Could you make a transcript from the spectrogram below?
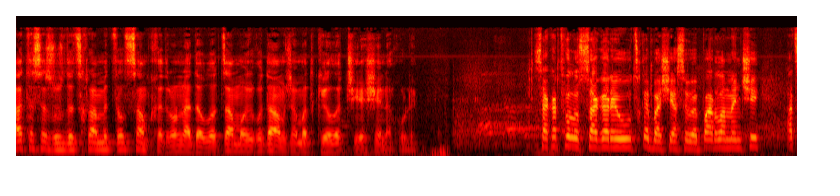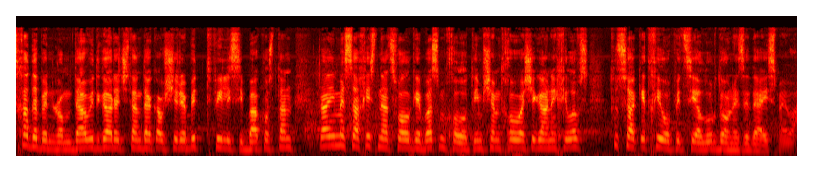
1039 წელს სამხედრო ნადავლად წამოიღო და ამჟამად გელათშია შენახული. საქართველოს საგარეო უწყებაში ასევე პარლამენტში აცხადებენ, რომ დავით გარეჯთან დაკავშირებით თბილისი ბაქოსთან რაიმე სახის ნაცვალგებას მხოლოდ იმ შემთხვევაში განიხილავს, თუ საკითხი ოფიციალურ დონეზე დაისმევა.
